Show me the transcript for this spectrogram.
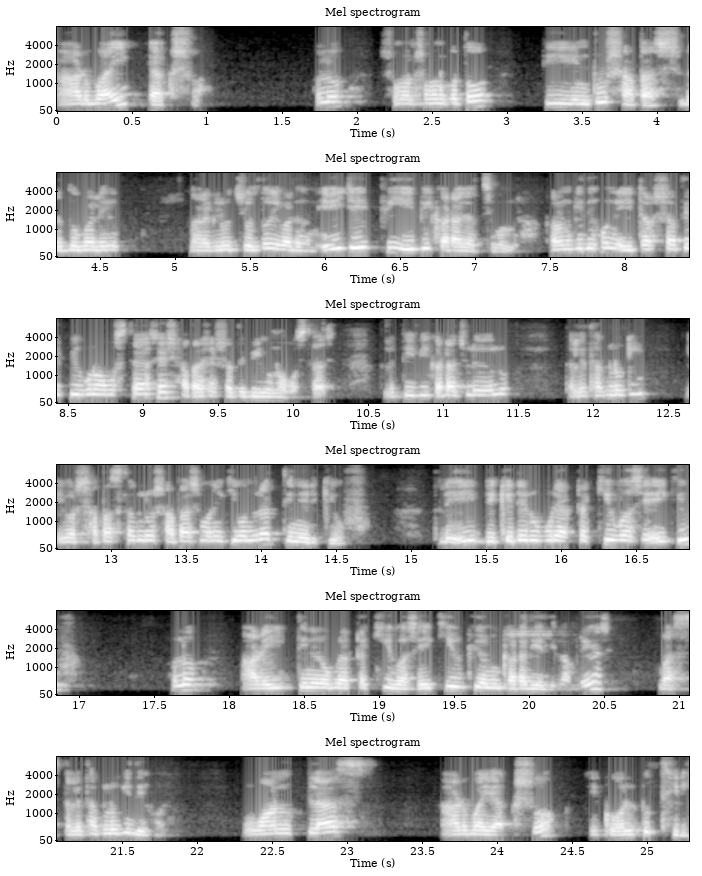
আর বাই একশো। হলো? সমান সমান কত? পি ইন্টু সাতাশ। এটা দুবার লিখে না লিখলেও চলতো এবার দেখুন, এই যে পি এবি কাটা যাচ্ছে বন্ধুরা, কারণ কি দেখুন, এইটার সাথে পি গুণ অবস্থায় আছে, সাতাশের সাথে পি গুণ অবস্থা আছে। তাহলে পিবি কাটা চলে গেলো, তাহলে থাকল কি? এবার সাতাশ থাকল, সাতাশ মানে কি বন্ধুরা? তিনের কিউব তাহলে এই ব্রেকেটের উপরে একটা কিউব আছে, এই কিউব হলো, আর এই তিনের উপরে একটা কিউব আছে, এই কিউ কিউ আমি কাটা দিয়ে দিলাম, ঠিক আছে? বাস, তাহলে থাকল কি দেখুন ওয়ান প্লাস আর বাই একশো ইকুয়াল টু থ্রি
